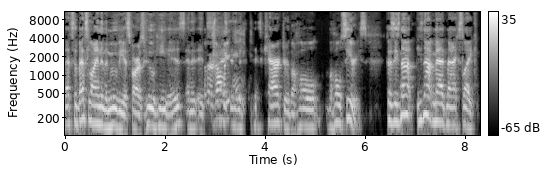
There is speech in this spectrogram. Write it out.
That's the best line in the movie as far as who he is, and it, it But there's ties only into eight. his character the whole the whole series because he's not he's not Mad Max like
